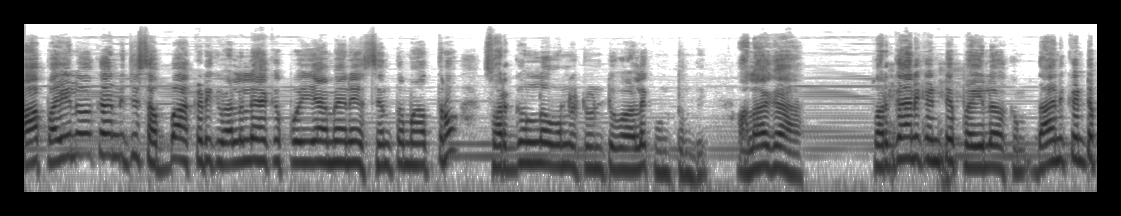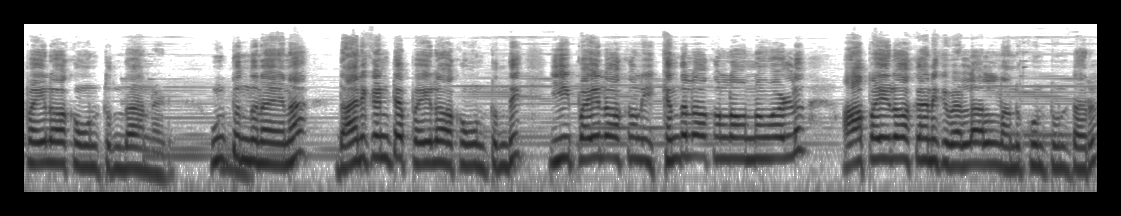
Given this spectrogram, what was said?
ఆ పైలోకాన్ని చూసి అబ్బా అక్కడికి వెళ్ళలేకపోయామే అనే చింత మాత్రం స్వర్గంలో ఉన్నటువంటి వాళ్ళకి ఉంటుంది. అలాగా స్వర్గానికంటే పైలోకం దానికంటే పైలోకం ఉంటుందా అన్నాడు. ఉంటుంది నాయన దానికంటే పైలోకం ఉంటుంది. ఈ పైలోకంలో ఈ కింద లోకంలో ఉన్నవాళ్ళు ఆ పైలోకానికి వెళ్ళాలని అనుకుంటుంటారు.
